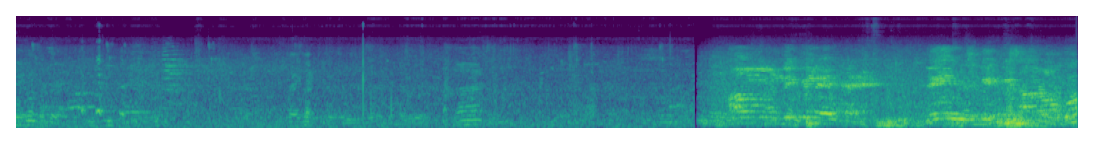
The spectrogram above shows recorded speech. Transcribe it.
हम निकले हैं देश के किसानों को।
